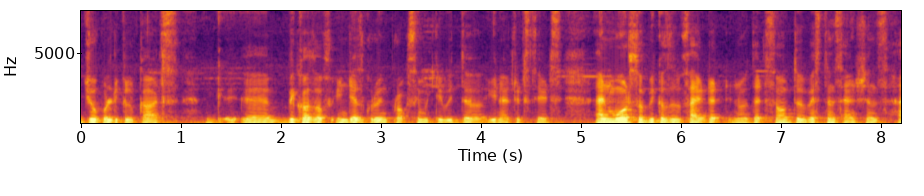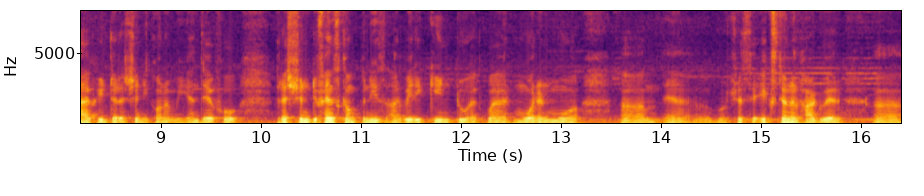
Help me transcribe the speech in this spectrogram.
geopolitical cards uh, because of India's growing proximity with the United States, and more so because of the fact that you know that some of the Western sanctions have hit the Russian economy, and therefore Russian defense companies are very keen to acquire more and more um, uh, what should I say external hardware uh,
